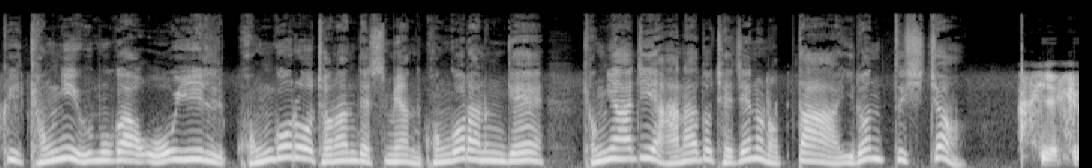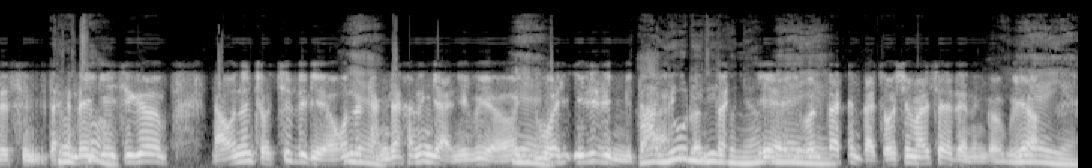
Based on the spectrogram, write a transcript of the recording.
그 격리 의무가 5일 권고로 전환됐으면 권고라는 게 격리하지 않아도 제재는 없다 이런 뜻이죠? 예, 그렇습니다. 근데 그렇죠. 이게 지금 나오는 조치들이요. 오늘 예. 당장 하는 게 아니고요. 예. 6월 1일입니다. 아, 6월 1일 군요. 예, 예, 이번 예. 달엔 다 조심하셔야 되는 거고요. 예, 예.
